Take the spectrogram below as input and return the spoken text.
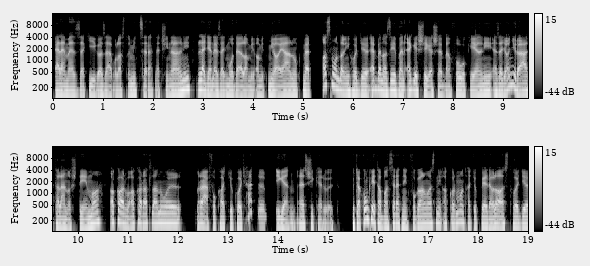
elemezze ki igazából azt, hogy mit szeretne csinálni, legyen ez egy modell, ami, amit mi ajánlunk, mert azt mondani, hogy ebben az évben egészségesebben fogok élni, ez egy annyira általános téma, akarva akaratlanul ráfoghatjuk, hogy hát igen, ez sikerült. Hogyha konkrétabban szeretnénk fogalmazni, akkor mondhatjuk például azt, hogy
